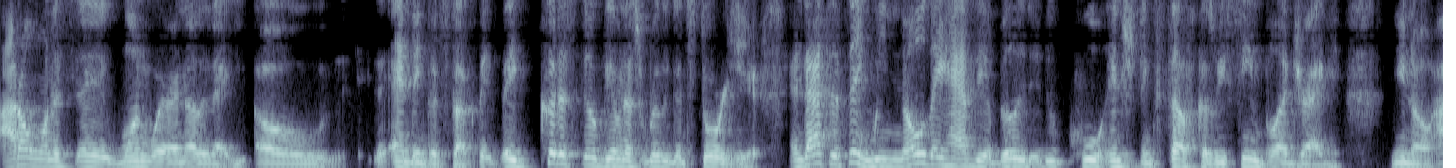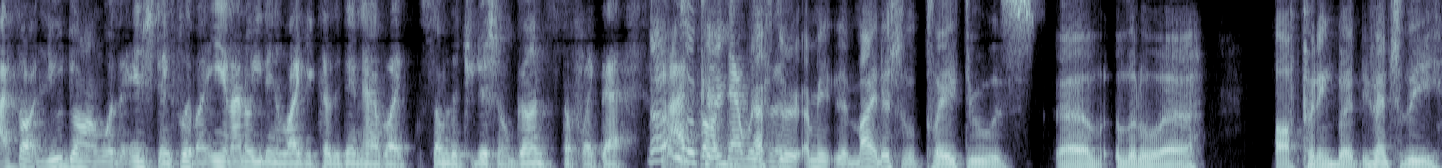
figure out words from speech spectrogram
I don't want to say one way or another that, oh, the ending could suck. They, they could have still given us a really good story here. And that's the thing. We know they have the ability to do cool, interesting stuff because we've seen Blood Dragon. You know, I thought New Dawn was an interesting flip. Like, Ian, I know you didn't like it because it didn't have like some of the traditional guns and stuff like that. No, But I okay. thought that was After, I mean, my initial playthrough was uh, a little uh, off-putting, but eventually,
